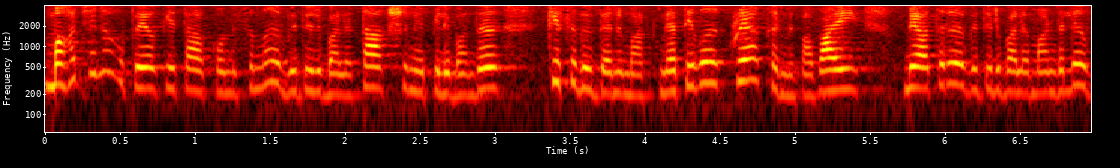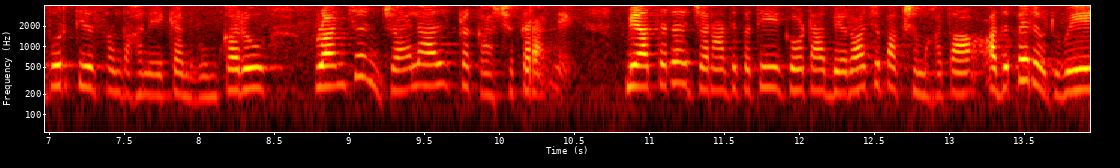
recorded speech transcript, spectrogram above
මහජන උපයෝගීතා කොමිසම විදුලි බල තාක්ෂණය පිළිබඳ කිසිදු දැනුමක් නැතිව ක්‍රියා කරන බවයි මේ අතර විදුලි බල මණ්ඩල වෘත්තීය සඳහනයේ කැඳවුම්කරු රංජන් ජයලාල් ප්‍රකාශ කරන්නේ. මේ අතර ජනාධිපති ගෝඨාභය රාජපක්ෂ මහතා අද පෙරවරුවේ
